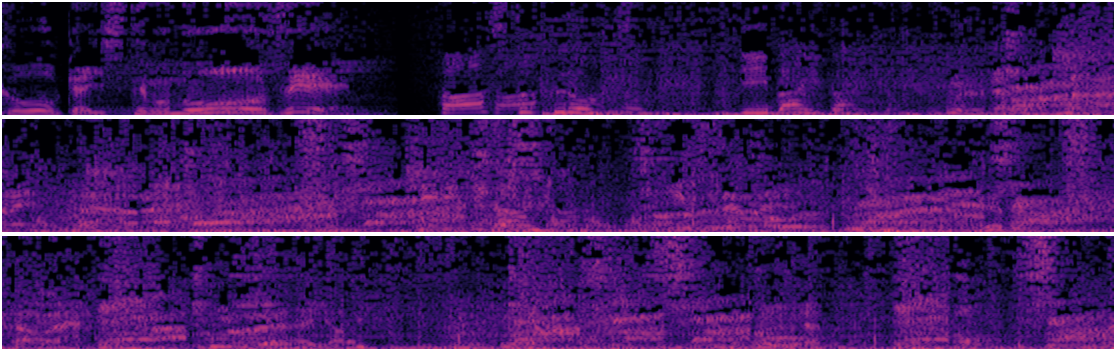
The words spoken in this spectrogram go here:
後悔してももうせえ。ファーストクローズディバイド。無駄ださあ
